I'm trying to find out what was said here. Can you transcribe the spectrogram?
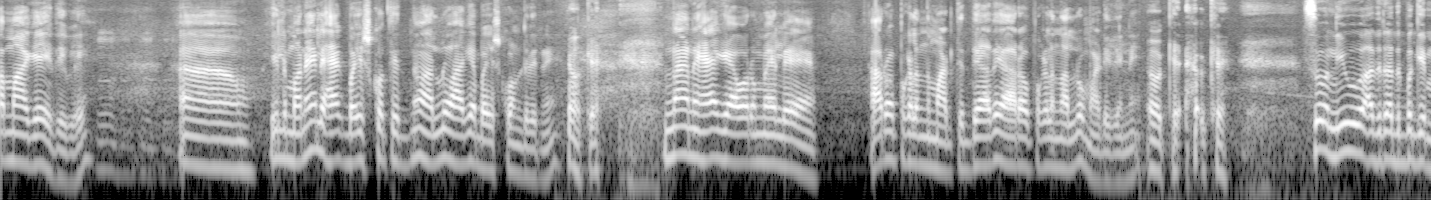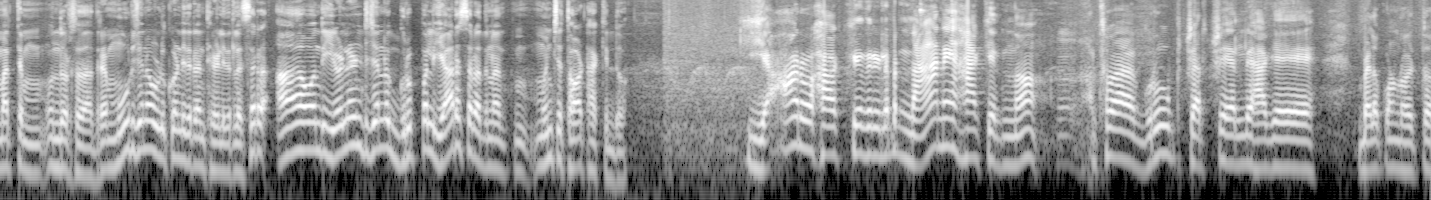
ತಮ್ಮ ಹಾಗೇ ಇದ್ದೀವಿ. ಇಲ್ಲಿ ಮನೆಯಲ್ಲಿ ಹೇಗೆ ಬಯಸ್ಕೊತಿದ್ನೋ ಅಲ್ಲೂ ಹಾಗೆ ಬಯಸ್ಕೊಂಡಿದ್ದೀನಿ. ಓಕೆ ನಾನು ಹೇಗೆ ಅವರ ಮೇಲೆ ಆರೋಪಗಳನ್ನು ಮಾಡ್ತಿದ್ದೆ ಅದೇ ಆರೋಪಗಳನ್ನು ಅಲ್ಲೂ ಮಾಡಿದ್ದೀನಿ. ಓಕೆ ಓಕೆ ಸೊ ನೀವು ಅದ್ರ ಅದ್ರ ಬಗ್ಗೆ ಮತ್ತೆ ಮುಂದುವರ್ಸೋದಾದ್ರೆ ಮೂರು ಜನ ಉಳ್ಕೊಂಡಿದ್ದೀರ ಅಂತ ಹೇಳಿದ್ರಲ್ಲ ಸರ್ ಆ ಒಂದು ಏಳೆಂಟು ಜನ ಗ್ರೂಪಲ್ಲಿ ಯಾರು ಸರ್ ಅದನ್ನು ಮುಂಚೆ ಥಾಟ್ ಹಾಕಿದ್ದು? ಯಾರು ಹಾಕಿದ್ರಿಲ್ಲ ಬಟ್ ನಾನೇ ಹಾಕಿದ್ನೋ ಅಥವಾ ಗ್ರೂಪ್ ಚರ್ಚೆಯಲ್ಲಿ ಹಾಗೆ ಬೆಳ್ಕೊಂಡು ಹೋಯ್ತು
